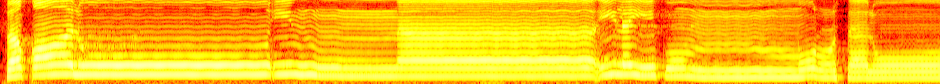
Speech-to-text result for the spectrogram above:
فقالوا إنا إليكم مرسلون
